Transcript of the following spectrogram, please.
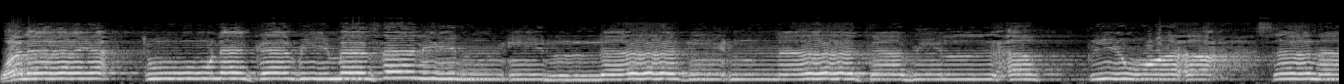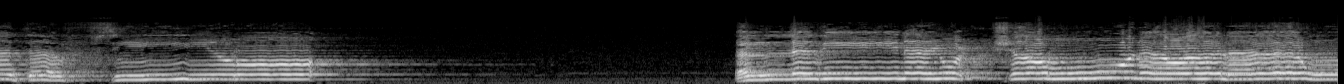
وَلَا يَأْتُونَكَ بِمَثَلٍ إِلَّا جِئْنَاكَ بِالْحَقِّ وَأَحْسَنَ تَفْسِيرًا. الذين يحشرون على وجوههم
